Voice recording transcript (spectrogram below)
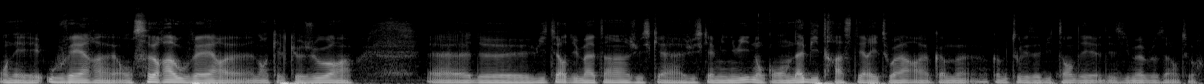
on est ouvert, euh, on sera ouvert euh, dans quelques jours euh, de 8h du matin jusqu'à jusqu'à minuit. Donc on habitera ce territoire comme, comme tous les habitants des, immeubles aux alentours.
